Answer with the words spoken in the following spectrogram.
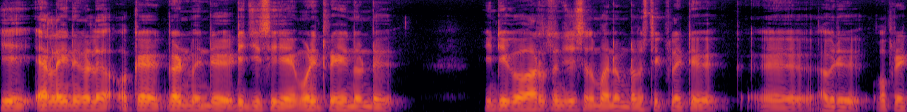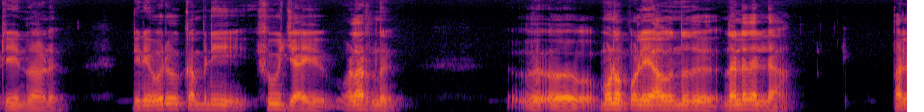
ഈ എയർലൈനുകൾ ഒക്കെ ഗവൺമെന്റ് ഡി ജി സിയെ മോണിറ്റർ ചെയ്യുന്നുണ്ട്. ഇൻഡിഗോ അറുപത്തഞ്ച് ശതമാനം ഡൊമസ്റ്റിക് ഫ്ലൈറ്റ് അവർ ഓപ്പറേറ്റ് ചെയ്യുന്നതാണ്. ഇങ്ങനെ ഒരു കമ്പനി ഹ്യൂജായി വളർന്ന് മോണോപ്പൊളി ആവുന്നത് നല്ലതല്ല. പല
